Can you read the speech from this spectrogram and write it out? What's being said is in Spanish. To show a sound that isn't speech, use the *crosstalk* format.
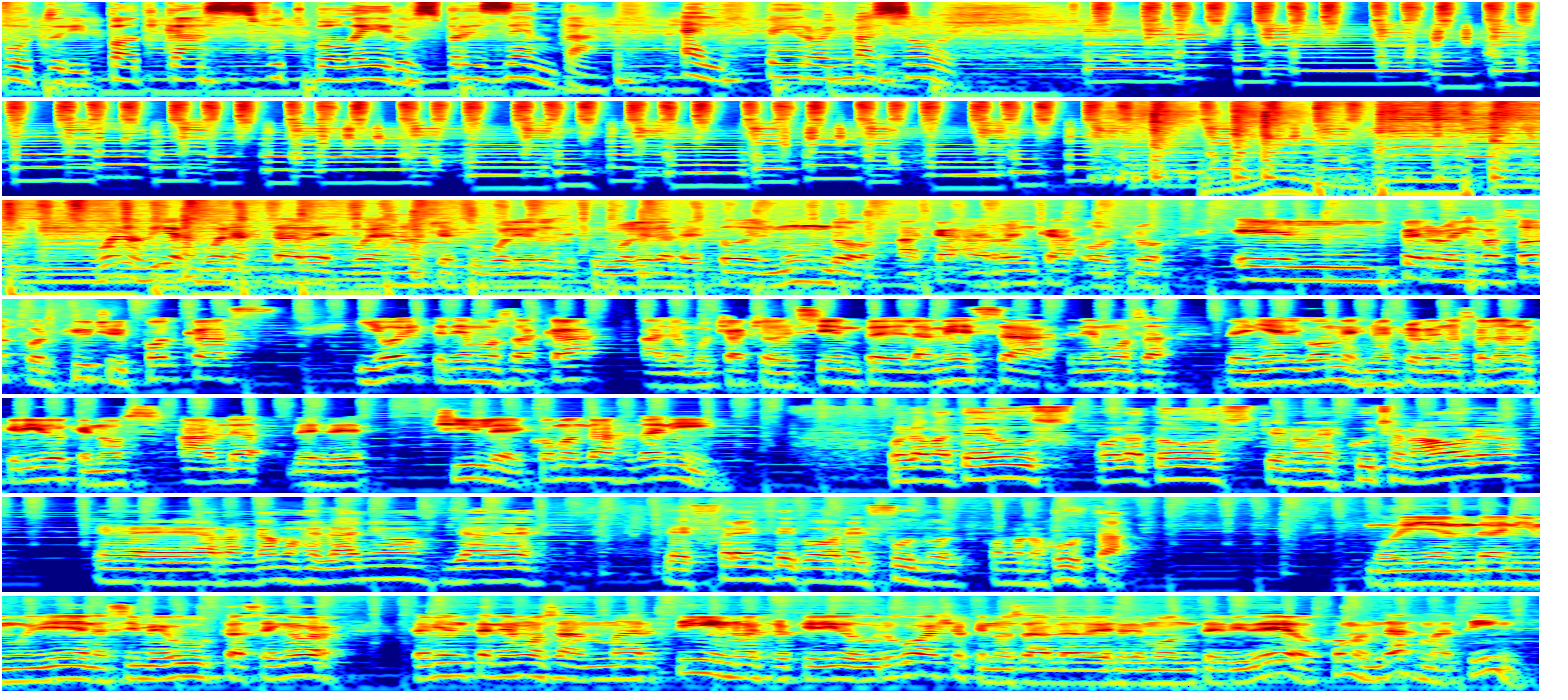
Futuri Podcasts Futboleros presenta El Perro Invasor. Buenos días, buenas tardes, buenas noches, futboleros y futboleras de todo el mundo. Acá arranca otro El Perro Invasor por Future Podcasts. Y hoy tenemos acá a los muchachos de siempre de la mesa. Tenemos a Daniel Gómez, nuestro venezolano querido, que nos habla desde Chile. ¿Cómo andás, Dani? Hola, Mateus. Hola a todos que nos escuchan ahora. Eh, arrancamos el año ya de, de frente con el fútbol, como nos gusta. Muy bien, Dani, muy bien. Así me gusta, señor. También tenemos a Martín, nuestro querido uruguayo, que nos habla desde Montevideo. ¿Cómo andás, Martín?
